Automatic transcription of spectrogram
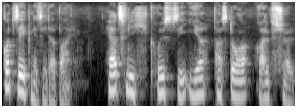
Gott segne Sie dabei. Herzlich grüßt Sie Ihr Pastor Ralf Schöll.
